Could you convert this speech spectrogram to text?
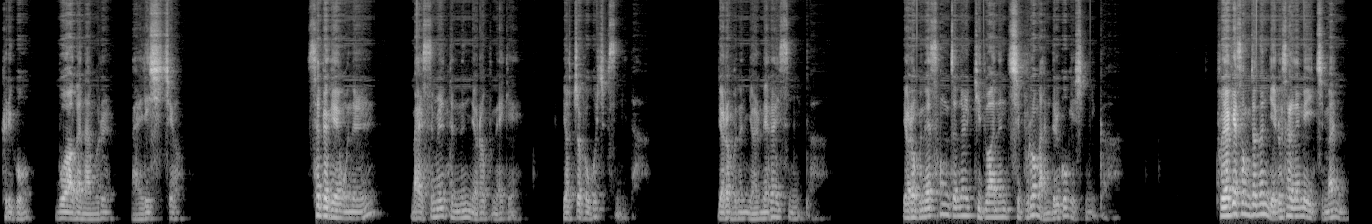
그리고 무화과 나무를 말리시죠. 새벽에 오늘 말씀을 듣는 여러분에게 여쭤보고 싶습니다. 여러분은 열매가 있습니까? 여러분의 성전을 기도하는 집으로 만들고 계십니까? 구약의 성전은 예루살렘에 있지만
